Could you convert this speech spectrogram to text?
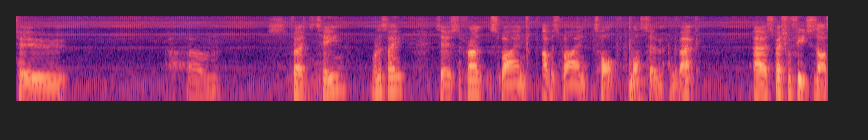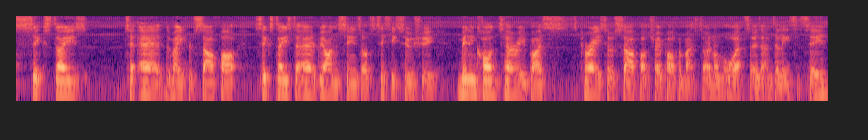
to um, 13, I want to say. So it's the front spine, other spine, top, bottom, and the back. Uh, special features are six days to air the making of South Park, six days to air behind the scenes of City Sushi, million commentary by creator of South Park, Trey Parker, Matt Stone on all episodes and deleted scene.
